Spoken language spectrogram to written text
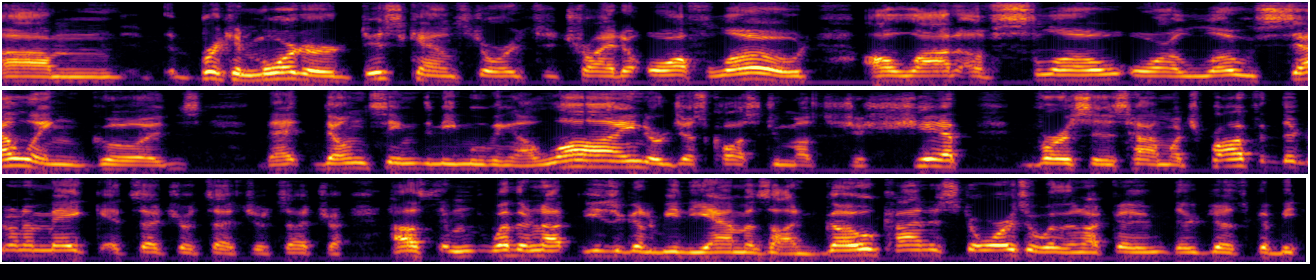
um, brick and mortar discount stores to try to offload a lot of slow or low selling goods that don't seem to be moving online or just cost too much to ship versus how much profit they're going to make, et cetera, et cetera, et cetera. How, whether or not these are going to be the Amazon Go kind of stores or whether or not they're just going to be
